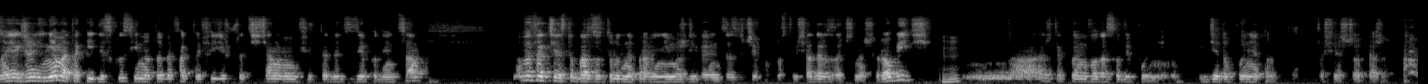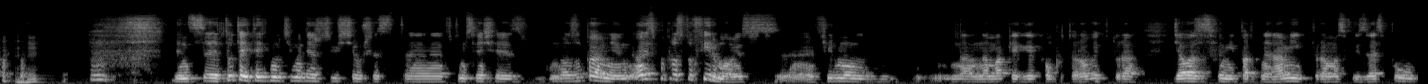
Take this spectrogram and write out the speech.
No jeżeli nie ma takiej dyskusji, no to de facto siedzisz przed ścianą i musisz tę decyzję podjąć sam. No w efekcie jest to bardzo trudne, prawie niemożliwe, więc zazwyczaj po prostu siadasz, zaczynasz robić, mhm. no że tak powiem, woda sobie płynie. Gdzie dopłynie, to, to się jeszcze okaże. Mhm. Więc e, tutaj tej multimedia rzeczywiście już jest e, w tym sensie jest, no zupełnie, no jest po prostu firmą, jest e, firmą na, na mapie komputerowych, która działa ze swoimi partnerami, która ma swój zespół,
